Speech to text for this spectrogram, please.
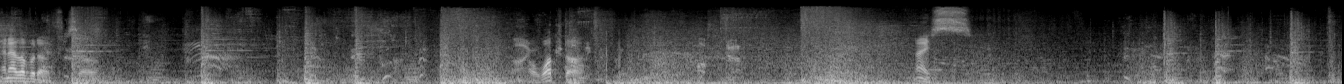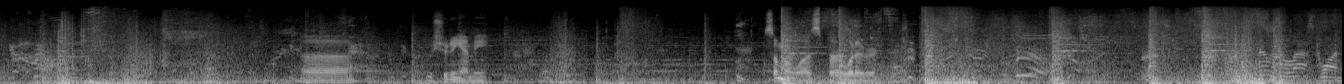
And I leveled up, so. Oh, what the? Nice. Shooting at me? Someone was, but whatever. That was the last one.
